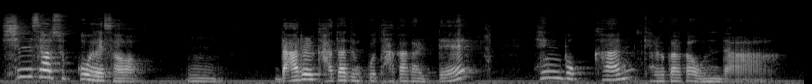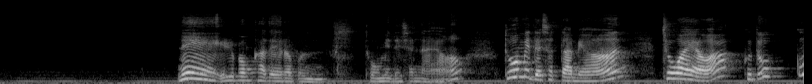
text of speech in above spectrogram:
심사숙고해서 음, 나를 가다듬고 다가갈 때 행복한 결과가 온다. 네, 1번 카드 여러분 도움이 되셨나요? 도움이 되셨다면 좋아요와 구독 꾹!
